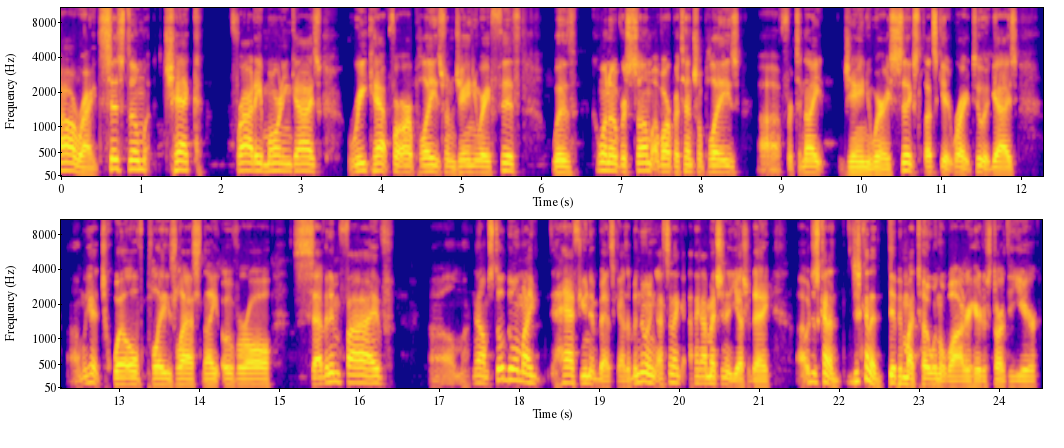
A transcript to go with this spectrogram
All right, system check Friday morning, guys. Recap for our plays from January 5th with going over some of our potential plays uh, for tonight, January 6th. Let's get right to it, guys. Um, we had 12 plays last night overall, seven and five. Um, now I'm still doing my half unit bets, guys. I've been doing. I think I think I mentioned it yesterday. I was just kind of just kind of dipping my toe in the water here to start the year.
